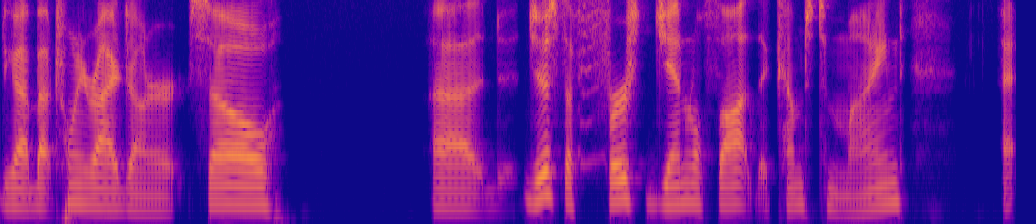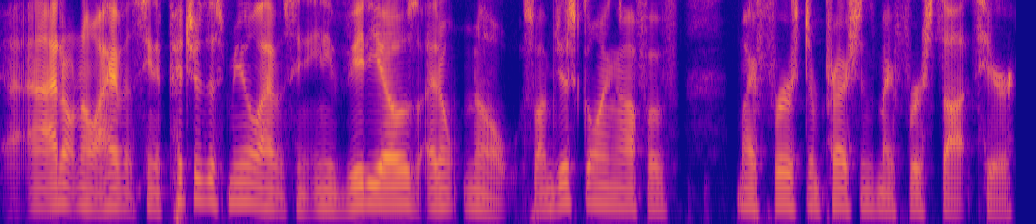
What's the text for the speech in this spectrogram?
you got about 20 rides on her. So, uh, just the first general thought that comes to mind. I, I don't know. I haven't seen a picture of this mule. I haven't seen any videos. I don't know. So I'm just going off of my first impressions, my first thoughts here.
